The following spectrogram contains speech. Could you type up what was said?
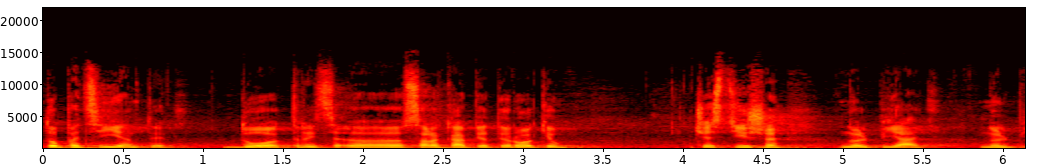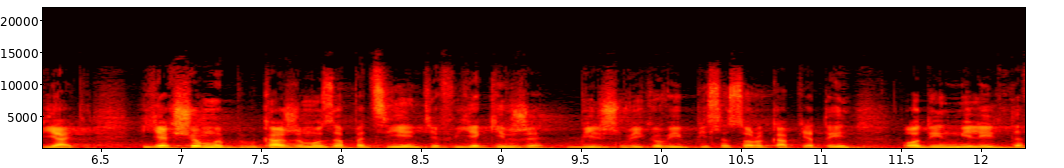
то пацієнти до 30, е, 45 років, частіше 0,5-0,5. Якщо ми кажемо за пацієнтів, які вже більш вікові після 45, 1 мл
